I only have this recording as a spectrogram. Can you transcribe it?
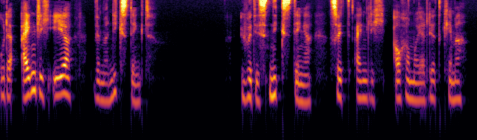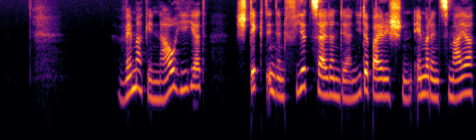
Oder eigentlich eher, wenn man nix denkt? Über das Nix-Denken sollte eigentlich auch einmal ein Lied kommen. Wenn man genau hinhört, steckt in den Vierzeilern der niederbayerischen Emmerenz Meyer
